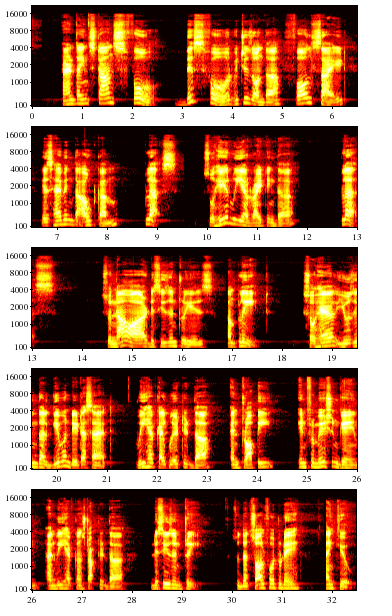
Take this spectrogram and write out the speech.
And the instance 4. This 4 which is on the false side is having the outcome plus. So here we are writing the plus. So now our decision tree is complete. So here using the given data set we have calculated the entropy, information gain and we have constructed the decision tree. So that's all for today. Thank you.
